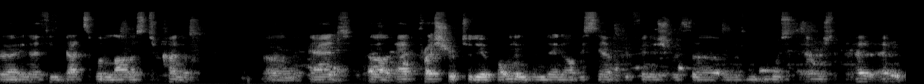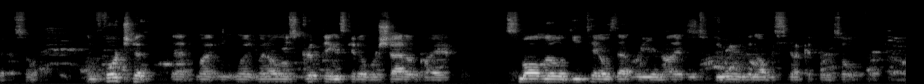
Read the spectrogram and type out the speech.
uh, and I think that's what allowed us to kind of um, add uh, add pressure to the opponent, and then obviously have a good finish with uh, with Moose header, header there. So unfortunate that when, when, when all those good things get overshadowed by small little details that we are not able to do, and then obviously not get the result. But, uh,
